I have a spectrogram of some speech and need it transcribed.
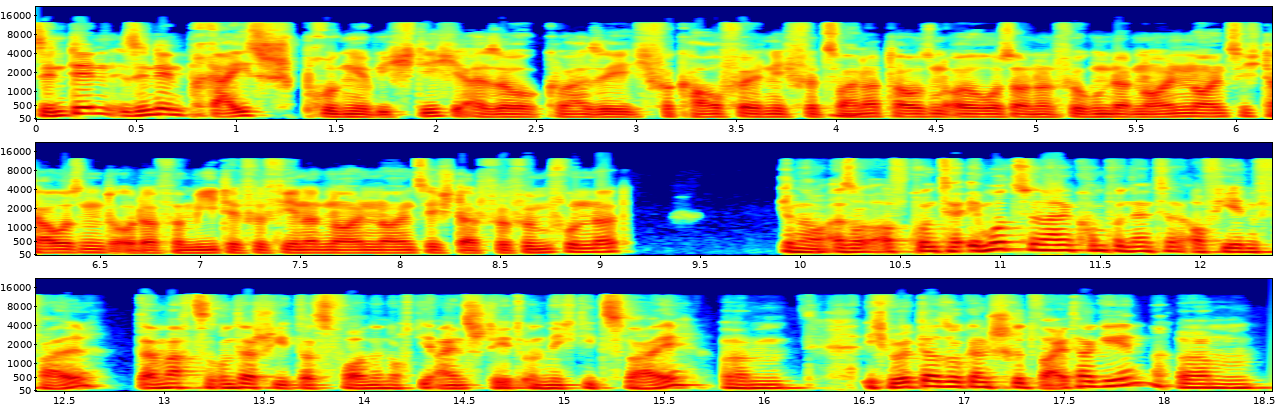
Sind denn, sind denn Preissprünge wichtig? Also quasi, ich verkaufe nicht für 200.000 Euro, sondern für 199.000 oder vermiete für 499 statt für 500? Genau, also aufgrund der emotionalen Komponente auf jeden Fall. Da macht es einen Unterschied, dass vorne noch die 1 steht und nicht die 2. Ähm, ich würde da sogar einen Schritt weiter gehen. Ähm,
